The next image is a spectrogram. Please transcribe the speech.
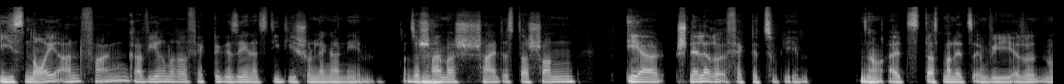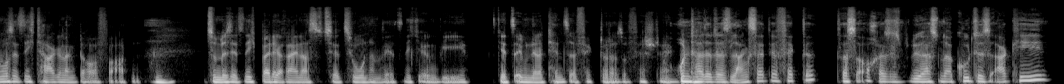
die es neu anfangen, gravierendere Effekte gesehen als die, die es schon länger nehmen. Also mhm. scheinbar scheint es da schon eher schnellere Effekte zu geben, ne, als dass man jetzt irgendwie, also man muss jetzt nicht tagelang darauf warten. Mhm. Zumindest jetzt nicht bei der reinen Assoziation haben wir jetzt nicht irgendwie jetzt irgendeinen Latenzeffekt oder so feststellen. Und hatte das Langzeiteffekte? Das auch? Also du hast ein akutes Aki,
